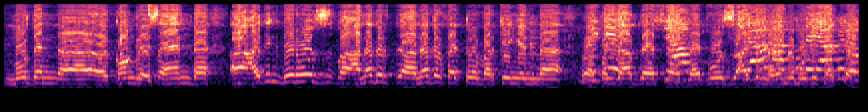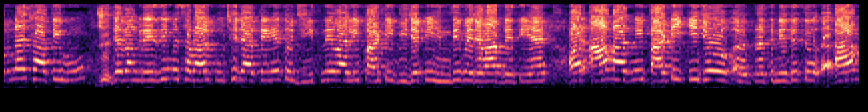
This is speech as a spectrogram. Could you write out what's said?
more than Congress, and I think there was another another factor working in uh, uh, Punjab that श्याम- that was I think Narendra Modi यहाँ पे रोकना चाहती हूँ। जब अंग्रेज़ी में सवाल पूछे जाते हैं तो जीतने वाली पार्टी बीजेपी हिंदी में जवाब देती है। और आम आदमी पार्टी की जो प्रतिनिधित्व आम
